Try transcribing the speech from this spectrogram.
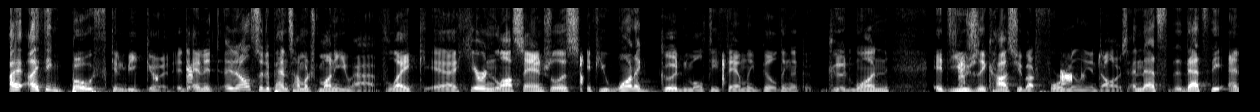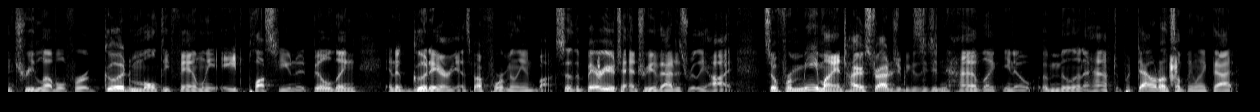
I, I think both can be good. It, and it, it also depends how much money you have. Like uh, here in Los Angeles, if you want a good multifamily building, like a good one, it usually costs you about $4 million. And that's, that's the entry level for a good multifamily 8 plus unit building in a good area. It's about 4 million bucks. So the barrier to entry of that is really high. So for me, my entire strategy, because I didn't have like, you know, a million and a half to put down on something like that,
